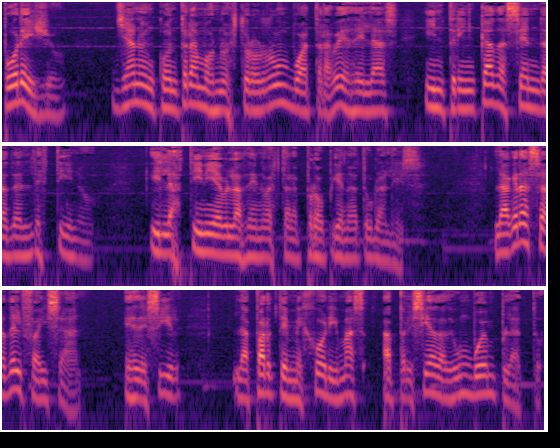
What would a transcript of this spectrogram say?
Por ello, ya no encontramos nuestro rumbo a través de las intrincadas sendas del destino y las tinieblas de nuestra propia naturaleza. La grasa del faisán, es decir, la parte mejor y más apreciada de un buen plato,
